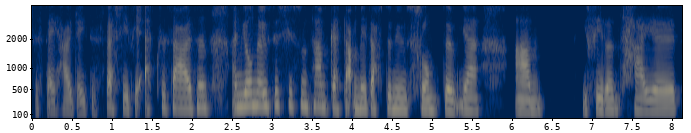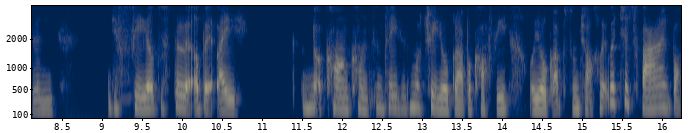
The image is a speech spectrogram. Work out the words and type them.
to stay hydrated, especially if you're exercising. And you'll notice you sometimes get that mid-afternoon slump, don't you? Um, you're feeling tired and you feel just a little bit like not can't concentrate as much, or you'll grab a coffee or you'll grab some chocolate, which is fine. But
